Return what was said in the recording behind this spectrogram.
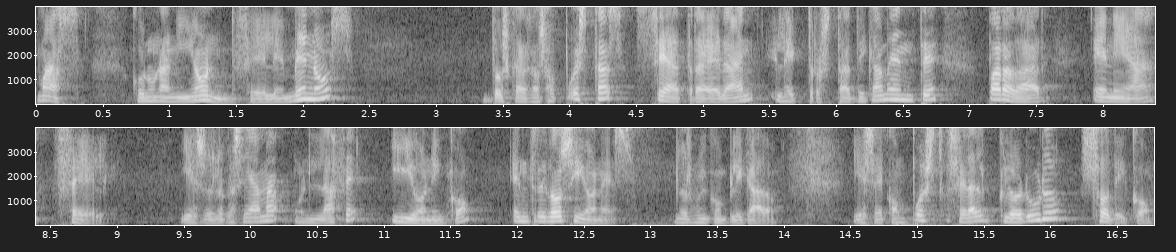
más con un anión Cl dos cargas opuestas se atraerán electrostáticamente para dar NaCl. Y eso es lo que se llama un enlace iónico entre dos iones. No es muy complicado. Y ese compuesto será el cloruro sódico.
